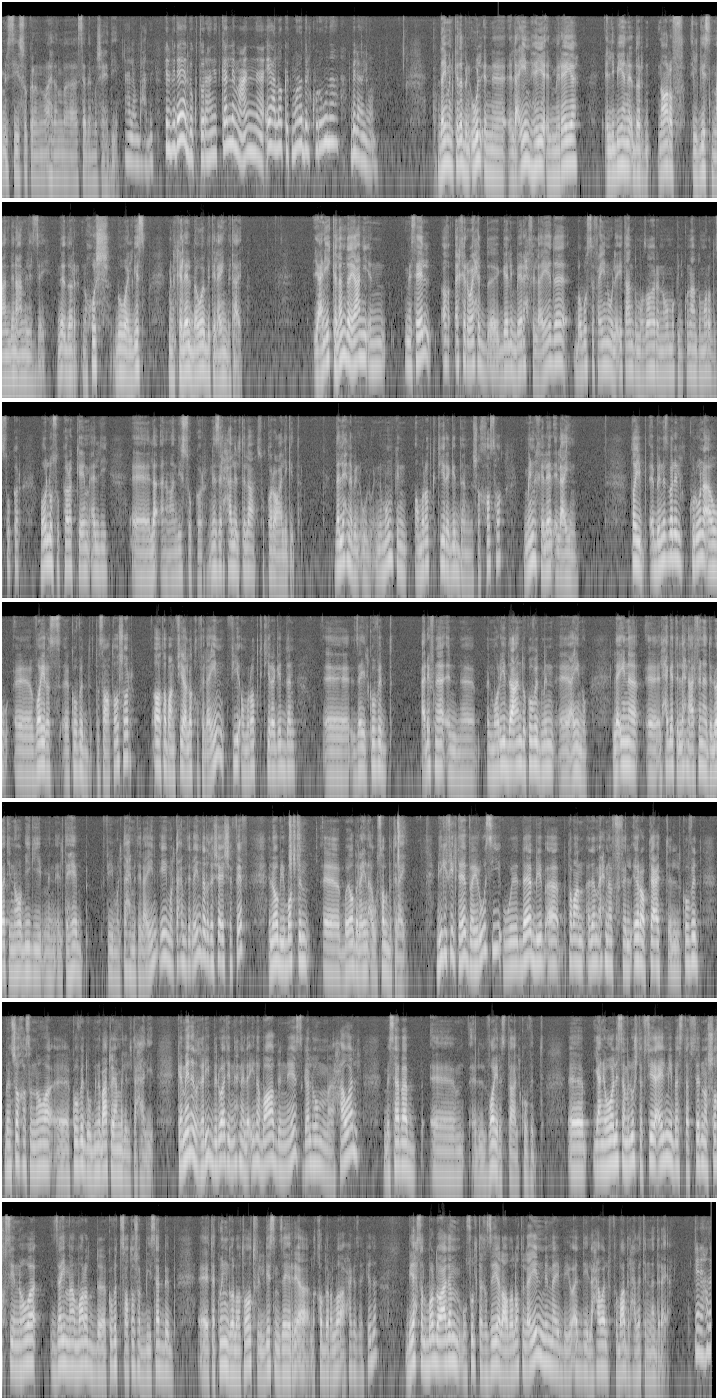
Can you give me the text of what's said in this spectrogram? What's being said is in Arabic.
ميرسي شكرا واهلا بالساده المشاهدين. أهلا بحضرتك. في البداية يا دكتور هنتكلم عن إيه علاقة مرض الكورونا بالعيون؟ دايما كده بنقول إن العين هي المراية اللي بيها نقدر نعرف الجسم عندنا عامل إزاي. نقدر نخش جوه الجسم من خلال بوابة العين بتاعتنا. يعني إيه الكلام ده؟ يعني إن مثال آخر واحد جالي إمبارح في العيادة ببص في عينه ولقيت عنده مظاهر إن هو ممكن يكون عنده مرض السكر بقول له سكرك كام؟ قال لي آه لا أنا ما عنديش سكر. نزل حلل طلع سكره عالي جدا. ده اللي إحنا بنقوله إن ممكن أمراض كتيرة جدا نشخصها من خلال العين. طيب بالنسبة للكورونا أو آه، فيروس آه، كوفيد 19 آه طبعا في علاقة في العين. في أمراض كتيرة جدا آه، زي الكوفيد. عرفنا إن المريض ده عنده كوفيد من عينه. لقينا الحاجات اللي إحنا عارفينها دلوقتي إن هو بيجي من التهاب في ملتحمة العين. إيه ملتحمة العين؟ ده الغشاء الشفاف اللي هو بيبطن آه، بياض العين أو صلبة العين. بيجي فيه التهاب فيروسي وده بيبقى طبعا أدام إحنا في الايرا بتاعه الكوفيد بنشخص إن هو آه، كوفيد وبنبعته يعمل التحاليل. كمان الغريب دلوقتي إن إحنا لقينا بعض الناس جالهم حول بسبب آم، الفيروس بتاع الكوفيد. آه، يعني هو لسه ملوش تفسير علمي بس تفسيرنا الشخصي إن هو زي ما مرض كوفيد 19 بيسبب آه، تكوين جلطات في الجسم زي الرئة لا قدر الله أو حاجة زي كده. بيحصل برضو عدم وصول تغذية لعضلات العين مما بيؤدي لحول في بعض الحالات النادرة يعني. يعني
